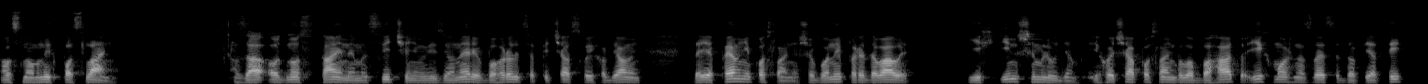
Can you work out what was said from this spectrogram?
основних послань. За одностайними свідченнями візіонерів, Богородиця під час своїх об'явлень дає певні послання, щоб вони передавали їх іншим людям. І хоча послань було багато, їх можна звести до п'яти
